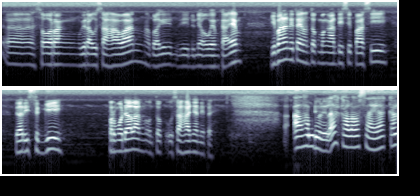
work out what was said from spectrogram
eh, seorang wirausahawan, apalagi di dunia UMKM, gimana nih teh untuk mengantisipasi dari segi permodalan untuk usahanya nih teh? Alhamdulillah kalau saya kan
